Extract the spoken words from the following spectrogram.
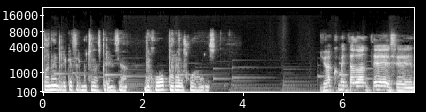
van a enriquecer mucho la experiencia de juego para los jugadores. Yo has comentado antes eh,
